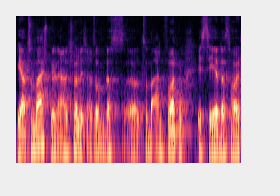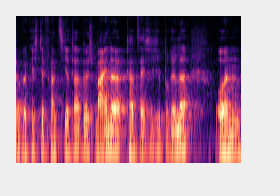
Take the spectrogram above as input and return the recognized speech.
Ja, zum Beispiel, ja, natürlich. Also um das äh, zu beantworten, ich sehe das heute wirklich differenzierter durch meine tatsächliche Brille und,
